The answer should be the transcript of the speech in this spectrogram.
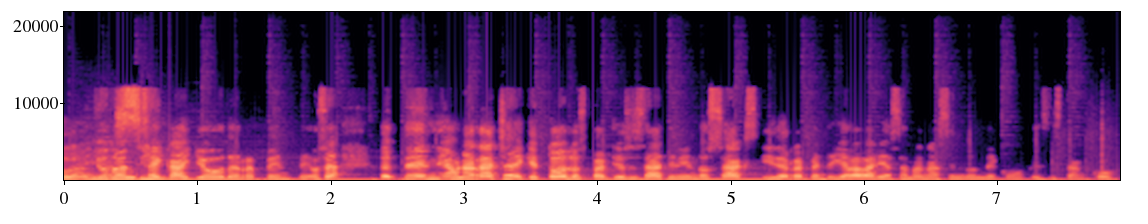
todavía. Judon sí. se cayó de repente. O sea, te- tenía una racha de que todos los partidos estaba teniendo sacks y de repente lleva varias semanas en donde como que se estancó.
